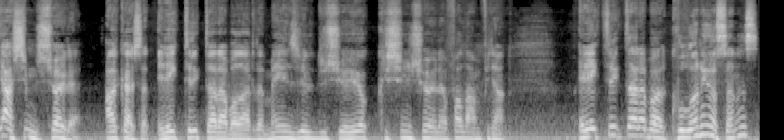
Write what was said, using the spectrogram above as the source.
Ya şimdi şöyle arkadaşlar elektrikli arabalarda menzil düşüyor yok kışın şöyle falan filan. Elektrikli araba kullanıyorsanız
